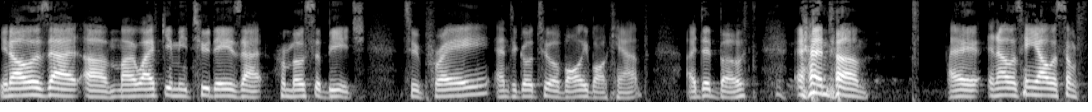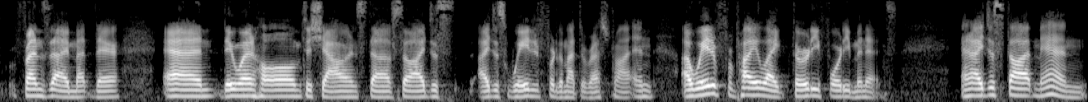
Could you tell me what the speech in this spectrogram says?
You know, I was at, uh, my wife gave me two days at Hermosa Beach to pray and to go to a volleyball camp. I did both. And, um, I, and I was hanging out with some f- friends that I met there, and they went home to shower and stuff. So I just, I just waited for them at the restaurant. And I waited for probably like 30, 40 minutes. And I just thought, man,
